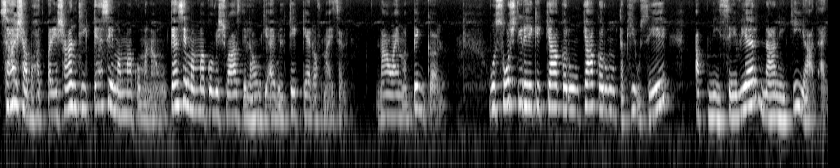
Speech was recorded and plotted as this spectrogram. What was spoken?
साइशा बहुत परेशान थी, कैसे मम्मा को मनाऊं, कैसे मम्मा को विश्वास दिलाऊं कि I will take care of myself now I am a big girl वो सोचती रही कि क्या करूँ क्या करूँ, तभी उसे अपनी सेवियर नानी की याद आई।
